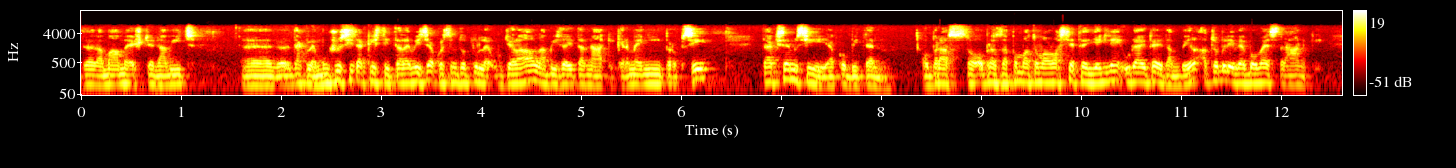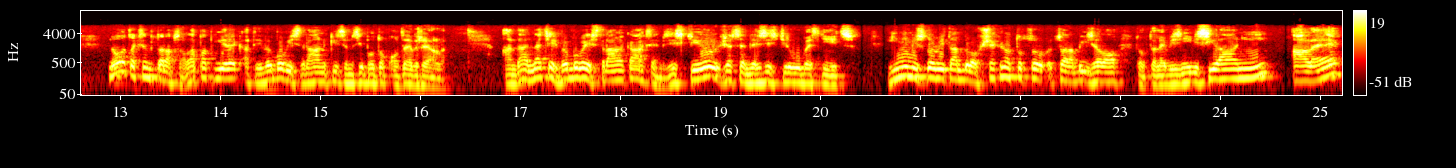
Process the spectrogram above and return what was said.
teda máme ještě navíc, eh, takhle můžu si taky z té televize, jako jsem to tuhle udělal, nabízeli tam nějaké krmení pro psy, tak jsem si jakoby ten obraz, to obraz zapamatoval vlastně ten jediný údaj, který tam byl, a to byly webové stránky. No, tak jsem to napsal na papírek a ty webové stránky jsem si potom otevřel. A na, na těch webových stránkách jsem zjistil, že jsem nezjistil vůbec nic. Jinými slovy, tam bylo všechno to, co, co nabízelo to televizní vysílání, ale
